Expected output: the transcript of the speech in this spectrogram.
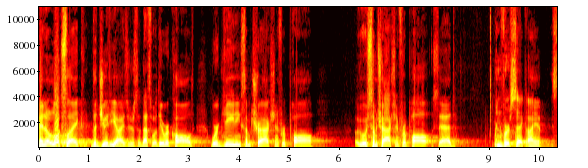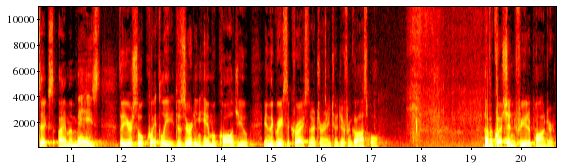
And it looks like the Judaizers, that's what they were called, were gaining some traction for Paul. Some traction for Paul said in verse 6 I, am, 6, I am amazed that you're so quickly deserting him who called you in the grace of Christ and are turning to a different gospel. I have a question for you to ponder.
